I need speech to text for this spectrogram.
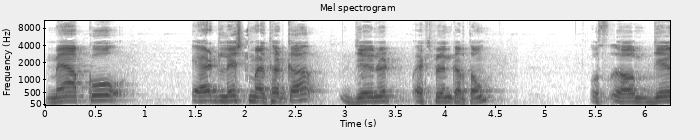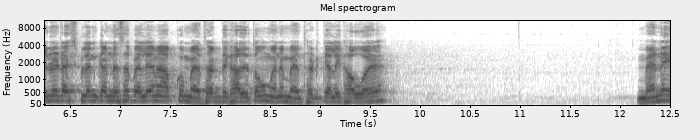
मैं आपको एड लिस्ट मेथड का जे यूनिट एक्सप्लेन करता हूँ। उस जे यूनिट एक्सप्लेन करने से पहले मैं आपको मेथड दिखा देता हूँ। मैंने मेथड क्या लिखा हुआ है? मैंने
